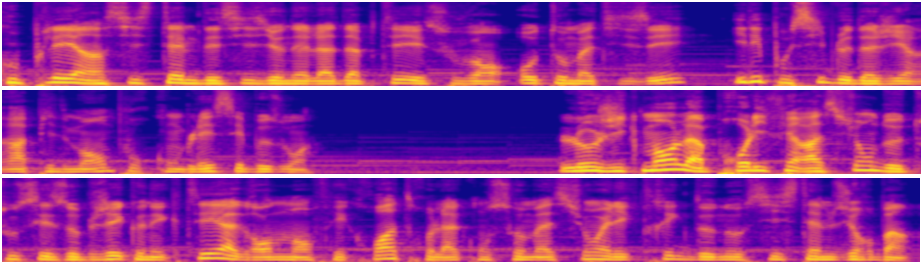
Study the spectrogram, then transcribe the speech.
Couplé à un système décisionnel adapté et souvent automatisé, il est possible d'agir rapidement pour combler ses besoins. Logiquement, la prolifération de tous ces objets connectés a grandement fait croître la consommation électrique de nos systèmes urbains.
